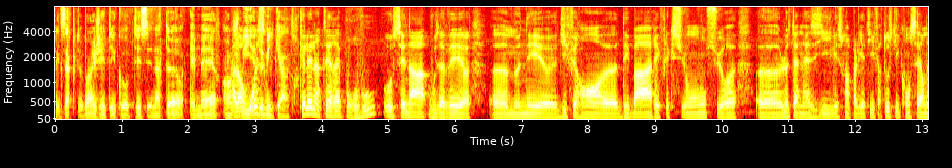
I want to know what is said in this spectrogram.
Exactement, et j'ai été coopté sénateur et maire en juillet 2004. Quel est l'intérêt pour vous Au Sénat, vous avez euh, euh, mené euh, différents débats, réflexions sur l'euthanasie, les soins palliatifs, tout ce qui concerne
